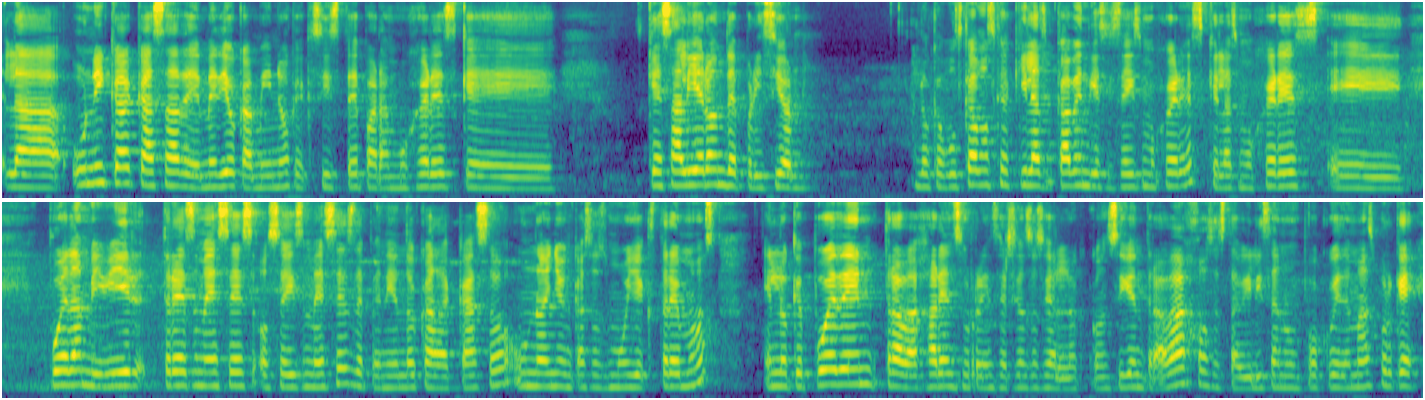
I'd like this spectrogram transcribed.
la única casa de medio camino que existe para mujeres que, que salieron de prisión lo que buscamos que aquí las caben 16 mujeres, que las mujeres eh, puedan vivir tres meses o seis meses, dependiendo cada caso, un año en casos muy extremos, en lo que pueden trabajar en su reinserción social, en lo que consiguen trabajo, se estabilizan un poco y demás, porque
